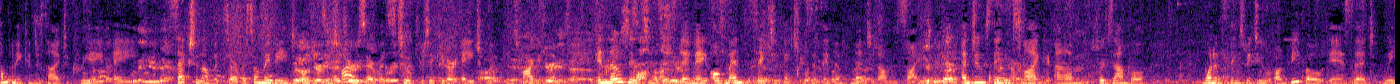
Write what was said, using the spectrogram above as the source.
company can decide to create a section of its service or maybe devote its entire service to a particular age group and target them. In those instances, they may augment the safety features that they've implemented on the site and do things like, um, for example, one of the things we do on Bebo is that we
